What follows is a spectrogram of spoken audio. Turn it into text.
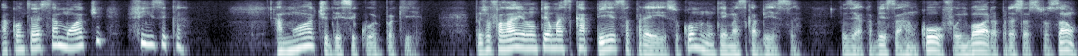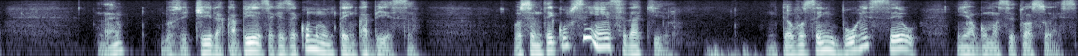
Acontece a morte física. A morte desse corpo aqui. A pessoa fala, ah, eu não tenho mais cabeça para isso. Como não tem mais cabeça? Quer dizer, a cabeça arrancou, foi embora para essa situação? Né? Você tira a cabeça, quer dizer, como não tem cabeça? Você não tem consciência daquilo. Então você emburreceu em algumas situações.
